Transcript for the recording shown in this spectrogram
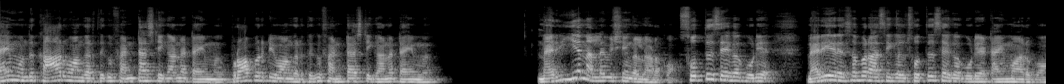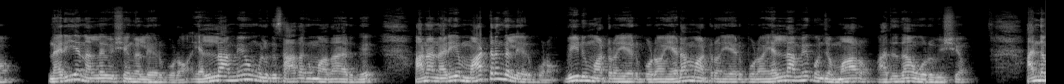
டைம் வந்து கார் வாங்குறதுக்கு ஃபேண்டாஸ்டிக்கான டைம் ப்ராப்பர்ட்டி வாங்குறதுக்கு ஃபேண்டாஸ்டிக்கான டைம் நிறைய நல்ல விஷயங்கள் நடக்கும். சொத்து சேர்க்கக்கூடிய நிறைய ரிஷபராசிகள் சொத்து சேர்க்கக்கூடிய டைமா இருக்கும். நிறைய நல்ல விஷயங்கள் ஏற்படும். எல்லாமே உங்களுக்கு சாதகமாக தான் இருக்கு. ஆனால் நிறைய மாற்றங்கள் ஏற்படும். வீடு மாற்றம் ஏற்படும் இடம் மாற்றம் ஏற்படும். எல்லாமே கொஞ்சம் மாறும். அதுதான் ஒரு விஷயம். அந்த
